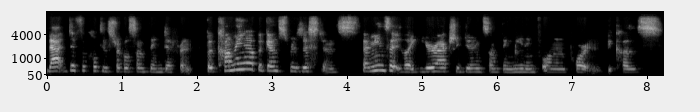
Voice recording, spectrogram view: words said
that difficulty and struggle something different. But coming up against resistance, that means that like you're actually doing something meaningful and important because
